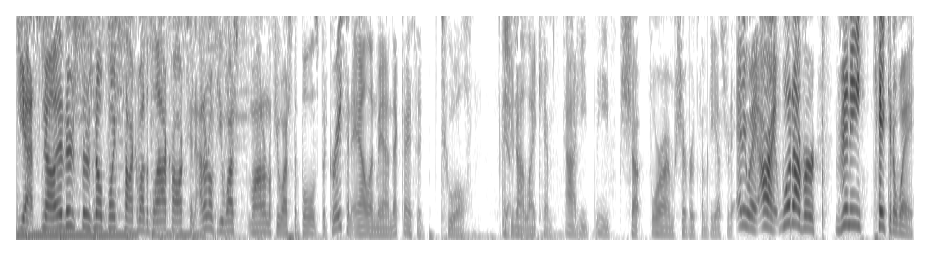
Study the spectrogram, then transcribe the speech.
yes. No. There's there's no point to talk about the Blackhawks, and I don't know if you watched. Well, I don't know if you watched the Bulls, but Grayson Allen, man, that guy's a tool. I do not like him. Uh, he he forearm shivered somebody yesterday. Anyway, all right, whatever. Vinnie, take it away.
